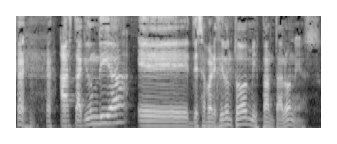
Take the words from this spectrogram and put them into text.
Hasta que un día eh, desaparecieron todos mis pantalones.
